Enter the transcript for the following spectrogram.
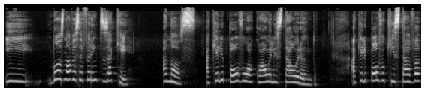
E boas novas referentes a quê? A nós, aquele povo ao qual ele está orando aquele povo que estava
